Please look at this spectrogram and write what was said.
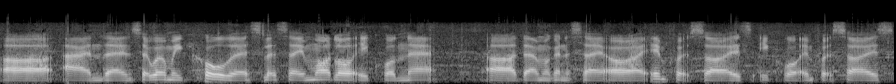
Uh, and then, so when we call this, let's say model equal net, uh, then we're going to say, all right, input size equal input size.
